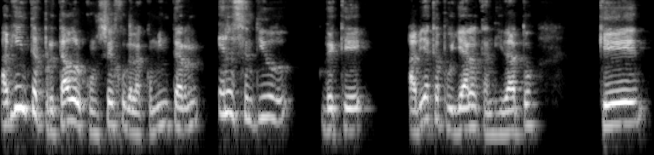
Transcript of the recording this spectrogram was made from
había interpretado el consejo de la Comintern en el sentido de que había que apoyar al candidato que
